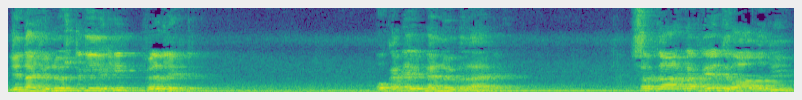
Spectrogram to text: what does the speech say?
ਜਿੱਦਾਂ ਯੂਨੀਵਰਸਿਟੀ ਲਿਖੀ, ਫਿਰ ਲਿਖਤੀ। ਉਹ ਕਹਿੰਦੇ ਵੀ ਮੈਨੂੰ ਵੀ ਬੁਲਾਇਆ ਗਿਆ ਸਰਕਾਰ ਦਾ ਫਿਰ ਜਵਾਬ ਉਹਦੀ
